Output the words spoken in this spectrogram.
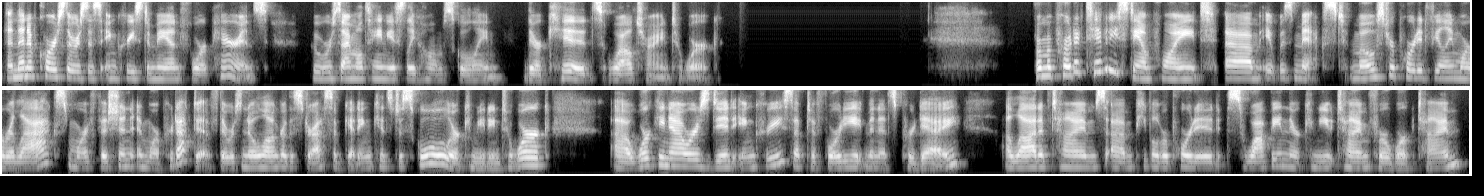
And then, of course, there was this increased demand for parents who were simultaneously homeschooling their kids while trying to work. From a productivity standpoint, um, it was mixed. Most reported feeling more relaxed, more efficient, and more productive. There was no longer the stress of getting kids to school or commuting to work. Uh, working hours did increase up to 48 minutes per day. A lot of times, um, people reported swapping their commute time for work time.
